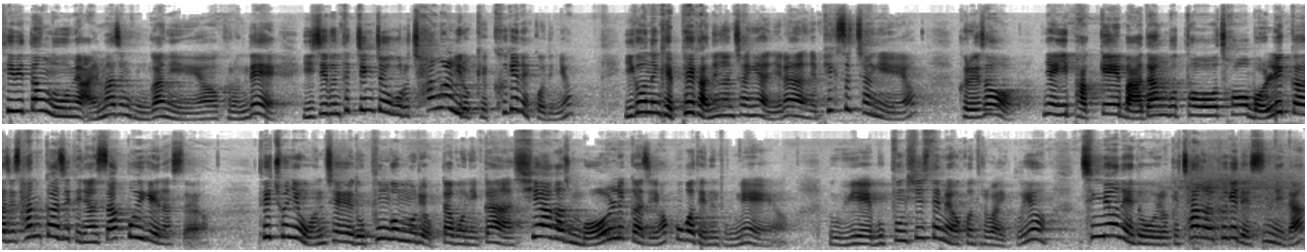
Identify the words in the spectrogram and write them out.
TV 딱 놓으면 알맞은 공간이에요. 그런데 이 집은 특징적으로 창을 이렇게 크게 냈거든요. 이거는 개폐 가능한 창이 아니라 그냥 픽스 창이에요. 그래서 그냥 이 밖에 마당부터 저 멀리까지 산까지 그냥 싹 보이게 해놨어요. 태촌이 원체 높은 건물이 없다 보니까 시야가 좀 멀리까지 확보가 되는 동네예요. 그리고 위에 무풍 시스템 에어컨 들어와 있고요. 측면에도 이렇게 창을 크게 냈습니다.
